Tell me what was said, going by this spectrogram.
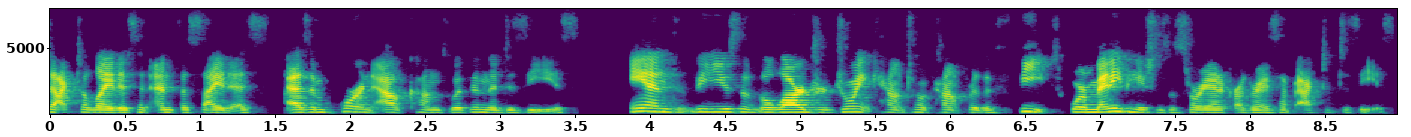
dactylitis and enthesitis as important outcomes within the disease, and the use of the larger joint count to account for the feet, where many patients with psoriatic arthritis have active disease.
